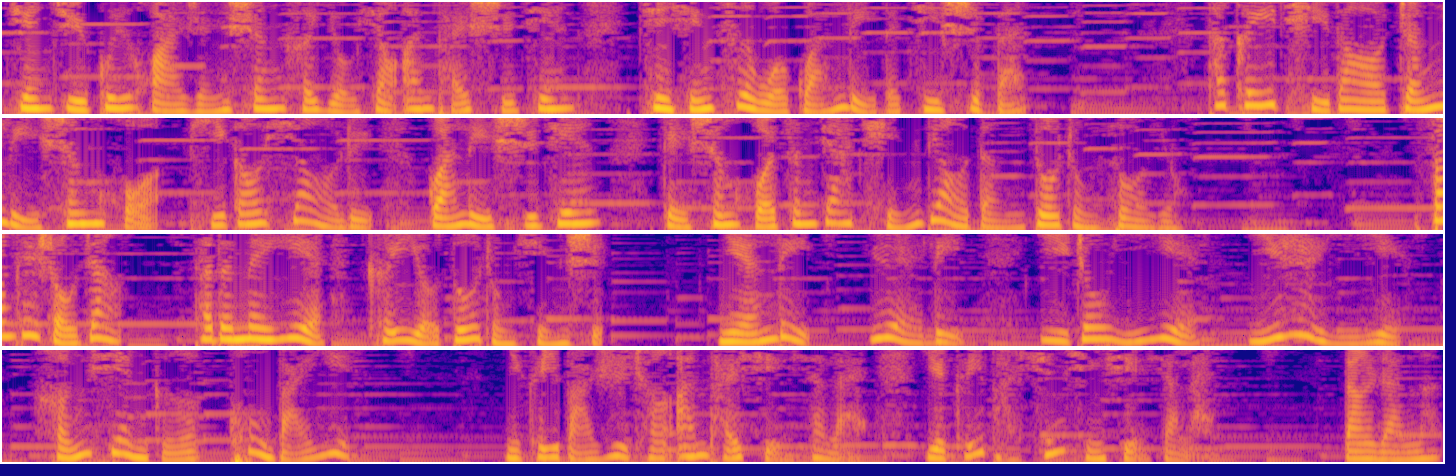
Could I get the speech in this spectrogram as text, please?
兼具规划人生和有效安排时间、进行自我管理的记事本。它可以起到整理生活、提高效率、管理时间、给生活增加情调等多种作用。翻开手账，它的内页可以有多种形式：年历、月历、一周一页、一日一页、横线格、空白页。你可以把日程安排写下来，也可以把心情写下来。当然了，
